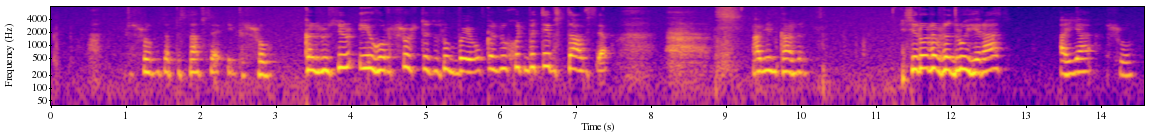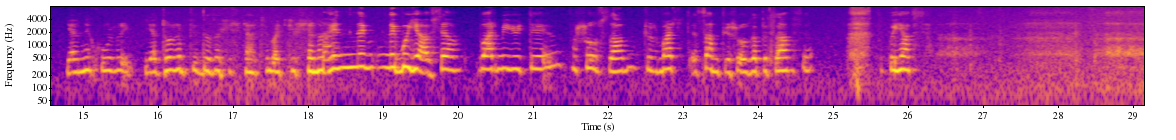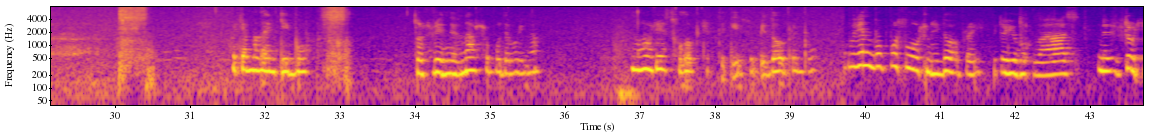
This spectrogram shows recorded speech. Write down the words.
Пішов, записався і пішов. Кажу, Ігор, що ж ти зробив? Кажу, хоч би ти встався. А він каже, Сірожа вже другий раз, а я що? Я не хуже, я теж піду захищати батьківщину. Він не, не боявся в армію йти, пішов сам. Тож бачите, сам пішов, записався, не боявся. Хоча маленький був, тож він не знав, що буде війна. Ну, ріс хлопчик такий собі добрий був. Він був послушний, добрий. То його клас. То в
